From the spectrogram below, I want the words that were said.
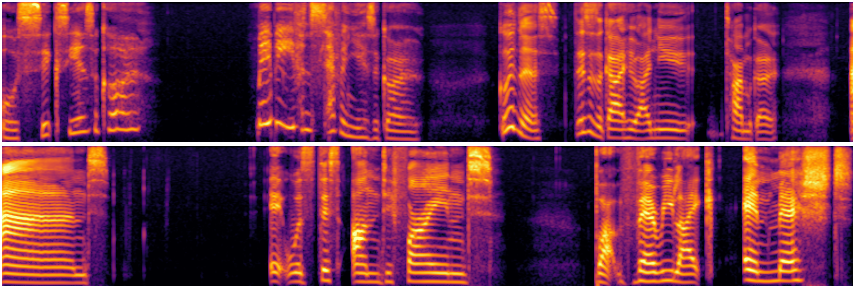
or six years ago, maybe even seven years ago. Goodness, this is a guy who I knew time ago. And it was this undefined but very like enmeshed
